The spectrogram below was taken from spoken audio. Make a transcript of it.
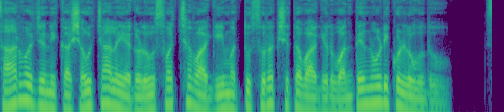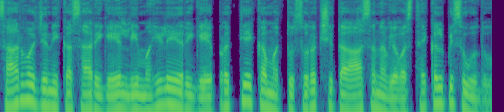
ಸಾರ್ವಜನಿಕ ಶೌಚಾಲಯಗಳು ಸ್ವಚ್ಛವಾಗಿ ಮತ್ತು ಸುರಕ್ಷಿತವಾಗಿರುವಂತೆ ನೋಡಿಕೊಳ್ಳುವುದು. ಸಾರ್ವಜನಿಕ ಸಾರಿಗೆಯಲ್ಲಿ ಮಹಿಳೆಯರಿಗೆ ಪ್ರತ್ಯೇಕ ಮತ್ತು ಸುರಕ್ಷಿತ ಆಸನ ವ್ಯವಸ್ಥೆ ಕಲ್ಪಿಸುವುದು.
